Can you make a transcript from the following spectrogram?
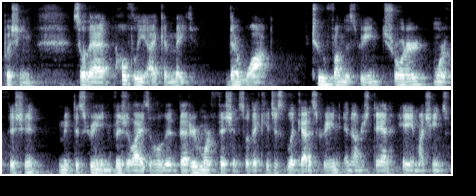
pushing, so that hopefully I can make their walk to from the screen shorter, more efficient, make the screen visualize a little bit better, more efficient, so they can just look at a screen and understand, hey, my machine's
